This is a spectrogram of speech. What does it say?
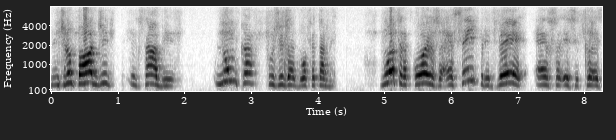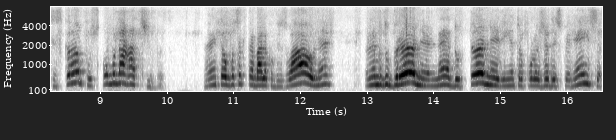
a gente não pode, sabe, nunca fugir do afetamento. Uma outra coisa é sempre ver essa, esse, esses campos como narrativas. Né? Então, você que trabalha com visual, né? eu lembro do Brunner, né? do Turner em Antropologia da Experiência,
